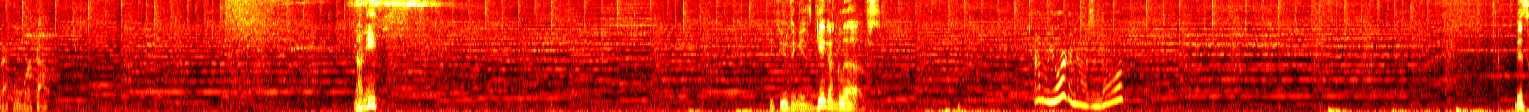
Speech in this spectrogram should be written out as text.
That will work out. Nani? He's using his Giga gloves. I'm reorganizing, dog. This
